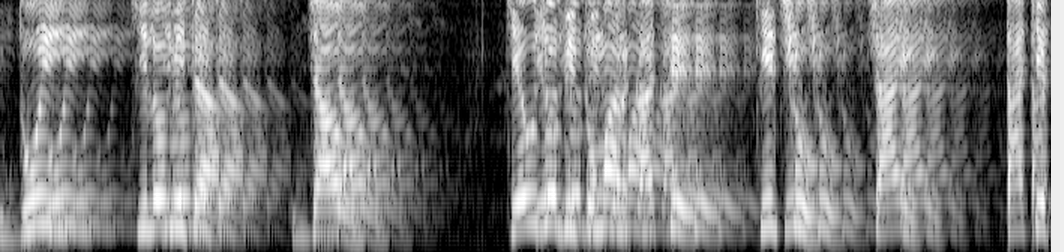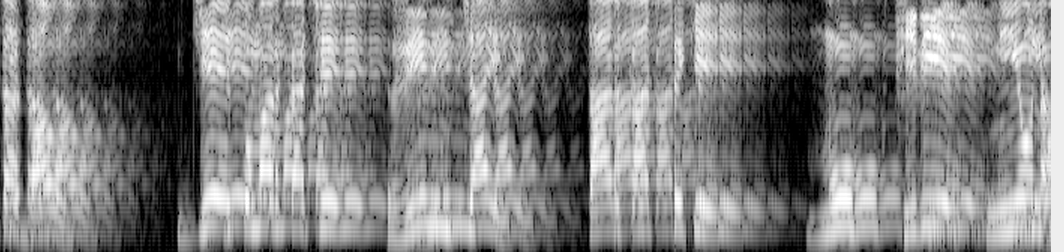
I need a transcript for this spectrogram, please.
দুই কিলোমিটার যাও। কেউ যদি তোমার কাছে কিছু চায় তাকে তা দাও। যে তোমার কাছে ঋণ চাই তার কাছ থেকে মুখ ফিরিয়ে নিও না।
